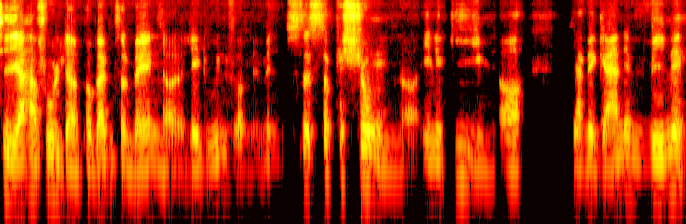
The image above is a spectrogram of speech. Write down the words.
tid, jeg har fulgt dig på badmintonbanen og lidt udenfor, men så, så passionen og energien, og jeg vil gerne vinde,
